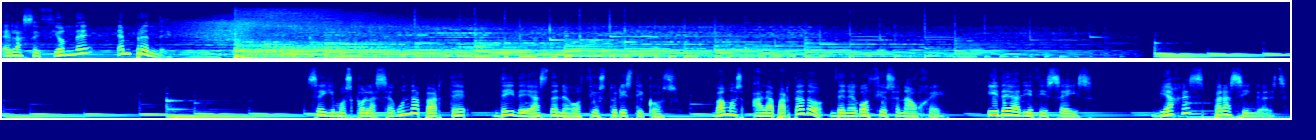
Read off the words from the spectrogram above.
en la sección de Emprende. Seguimos con la segunda parte de ideas de negocios turísticos. Vamos al apartado de negocios en auge. Idea 16. Viajes para singles.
